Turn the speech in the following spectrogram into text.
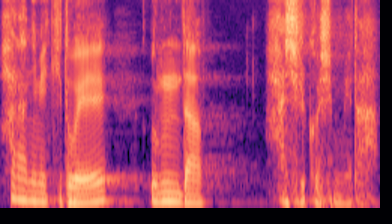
하나님의 기도에 응답하실 것입니다.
